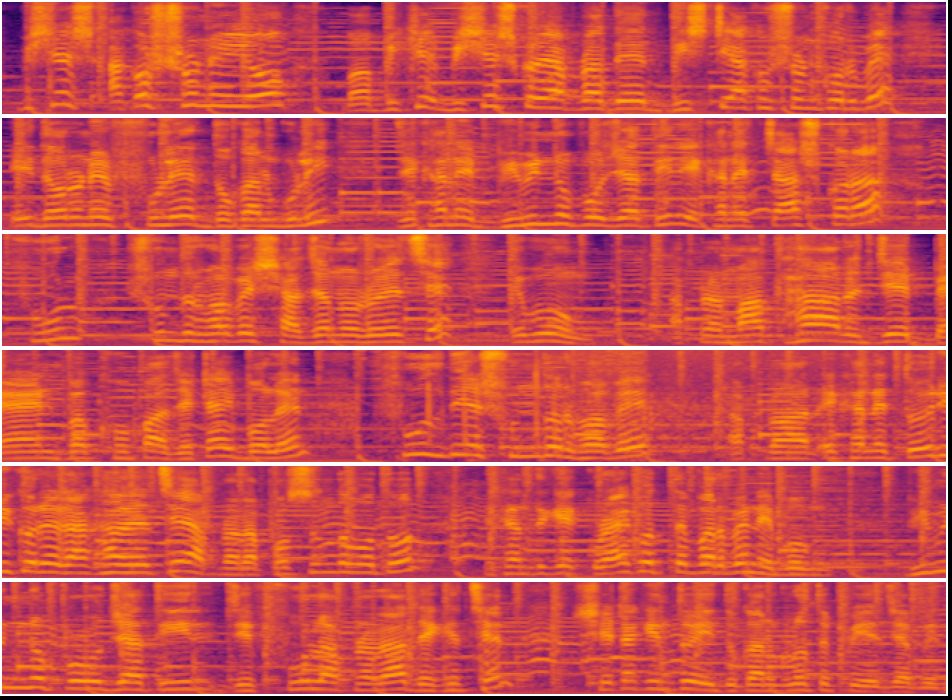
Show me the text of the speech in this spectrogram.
বিশেষ আকর্ষণীয় বা বিশে- বিশেষ করে আপনাদের দৃষ্টি আকর্ষণ করবে এই ধরনের ফুলের দোকানগুলি, যেখানে বিভিন্ন প্রজাতির এখানে চাষ করা ফুল সুন্দরভাবে সাজানো রয়েছে এবং আপনার মাথার যে ব্যান্ড বা খোপা যেটাই বলেন, ফুল দিয়ে সুন্দরভাবে আপনার এখানে তৈরি করে রাখা হয়েছে, আপনারা পছন্দ মতন এখান থেকে ক্রয় করতে পারবেন এবং বিভিন্ন প্রজাতির যে ফুল আপনারা দেখেছেন, সেটা কিন্তু এই দোকানগুলোতে পেয়ে যাবেন।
